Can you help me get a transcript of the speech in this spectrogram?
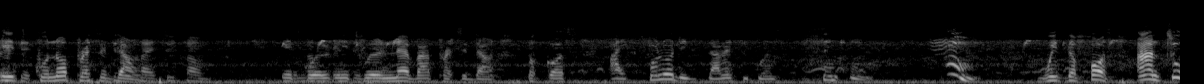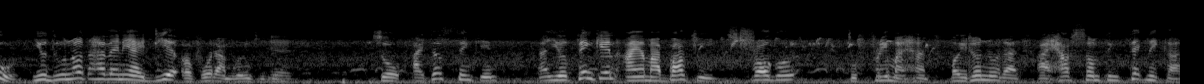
it, it, could not press it down. It will it, it will down. never press it down because I follow this direct sequence, sink in. Mm, with the force. And two, you do not have any idea of what I'm going to do. Yes. So I just sink in and you're thinking I am about to struggle to free my hand, but you don't know that I have something technical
